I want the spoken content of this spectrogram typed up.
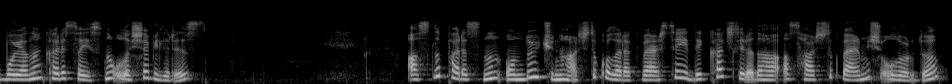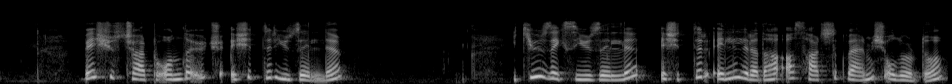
boyanan kare sayısına ulaşabiliriz. Aslı parasının onda üçünü harçlık olarak verseydi kaç lira daha az harçlık vermiş olurdu? 500 çarpı onda 3 eşittir 150. 200 eksi 150 eşittir 50 lira daha az harçlık vermiş olurdu.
